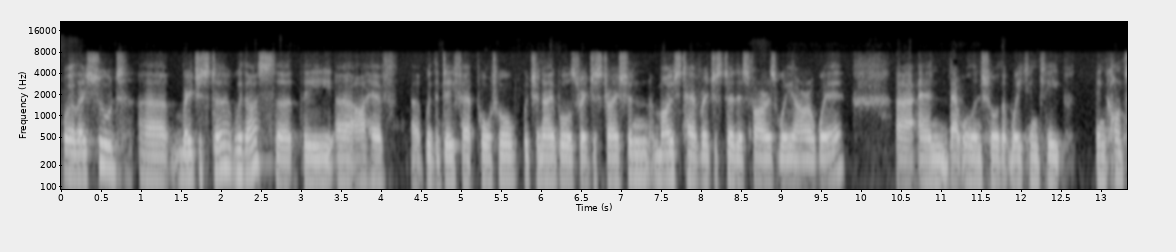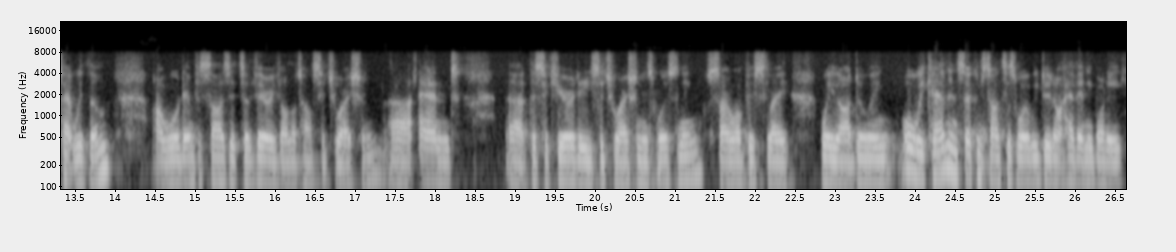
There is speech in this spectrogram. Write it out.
Well, they should uh, register with us. Uh, the uh, I have uh, with the DFAT portal, which enables registration. Most have registered, as far as we are aware, uh, and that will ensure that we can keep in contact with them. I would emphasise it's a very volatile situation, uh, and uh, the security situation is worsening. So obviously, we are doing all we can in circumstances where we do not have anybody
